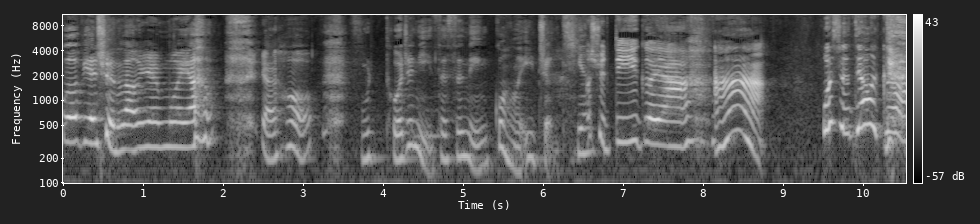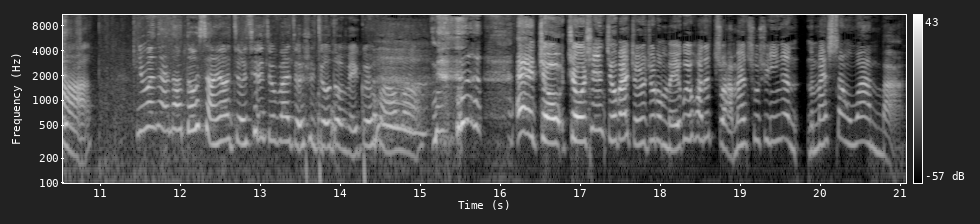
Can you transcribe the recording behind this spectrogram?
我变成狼人模样，然后扶驮着你在森林逛了一整天我。选第一个呀。啊，我选第二个。你们难道都想要九千九百九十九朵玫瑰花吗？哎，九九千九百九十九朵玫瑰花，再转卖出去应该能卖上万吧？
